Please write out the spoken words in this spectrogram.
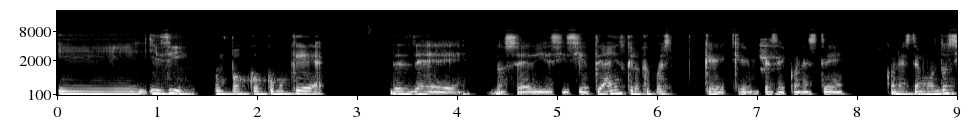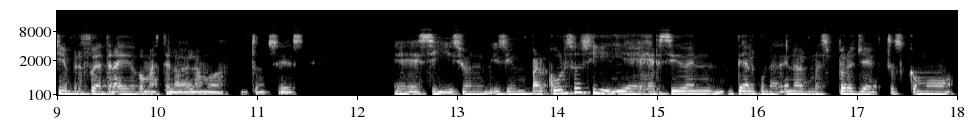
Y, y sí, un poco como que desde, no sé, 17 años creo que fue que, que empecé con este, con este mundo, siempre fui atraído como a este lado de la moda. Entonces, Eh, sí, hice un, hice un par cursos y, y he ejercido en, de alguna, en algunos proyectos como,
